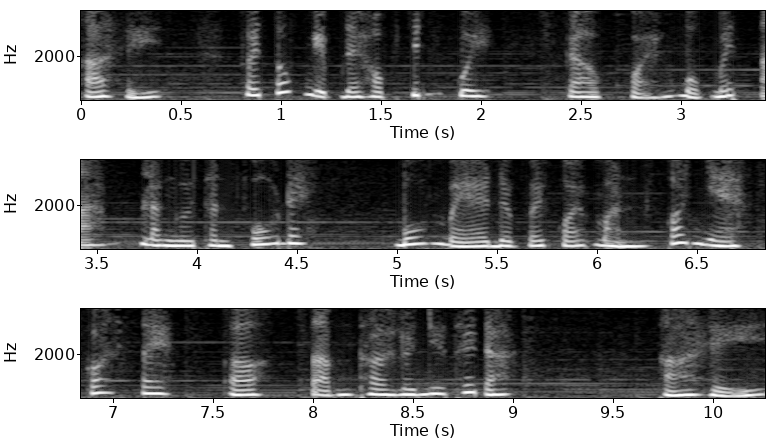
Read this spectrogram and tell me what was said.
Thả Hỷ phải tốt nghiệp đại học chính quy Cao khoảng 1m8 là người thành phố đấy. Bố mẹ đều phải khỏe mạnh Có nhà, có xe. Ờ, tạm thời là như thế đã. Thả Hỷ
